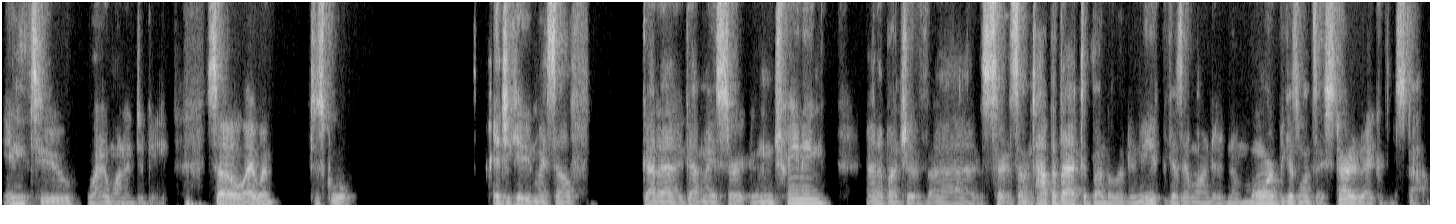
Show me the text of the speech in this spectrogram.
into where I wanted to be. So I went to school, educated myself, got a got my cert in training, got a bunch of uh certs on top of that to bundle underneath because I wanted to know more because once I started, I couldn't stop.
